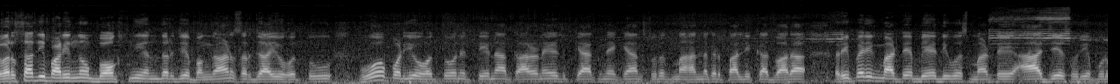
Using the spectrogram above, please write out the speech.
વરસાદી પાણીનો બોક્સની અંદર જે ભંગાણ સર્જાયું હતું, ભૂવો પડ્યો હતો અને તેના કારણે જ ક્યાંક ને ક્યાંક સુરત મહાનગરપાલિકા દ્વારા રિપેરિંગ માટે બે દિવસ માટે આ જે સૂર્યપુર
